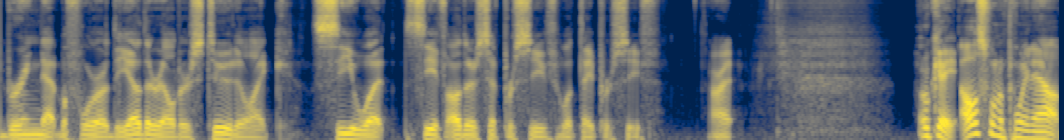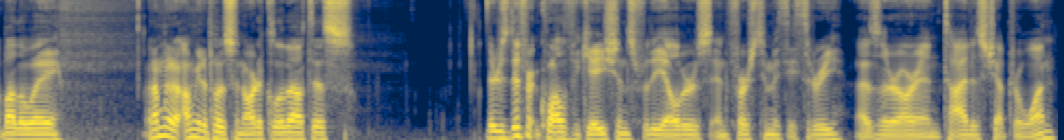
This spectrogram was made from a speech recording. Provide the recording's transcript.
bring that before the other elders too to like see what see if others have perceived what they perceive. All right. Okay, I also want to point out by the way, I'm going to I'm to post an article about this. There's different qualifications for the elders in 1 Timothy 3 as there are in Titus chapter 1.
